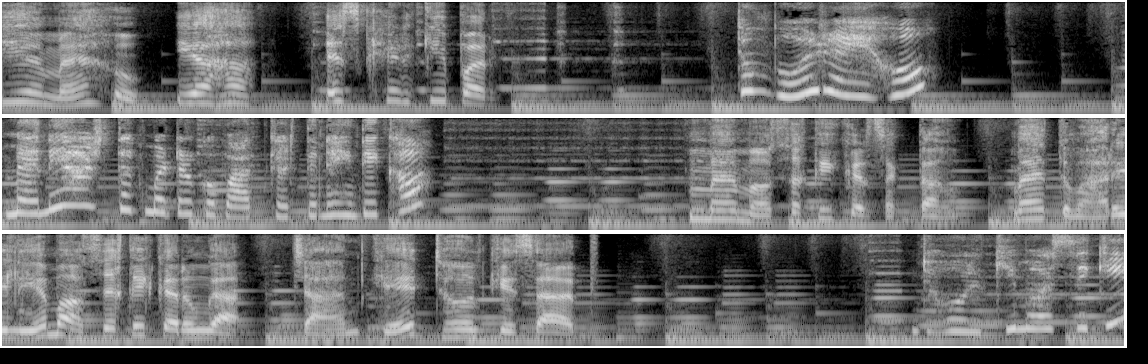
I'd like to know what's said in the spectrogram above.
ये मैं हूँ यहाँ इस खिड़की पर। तुम बोल रहे हो? मैंने आज तक मटर को बात करते नहीं देखा। मैं मौसीकी कर सकता हूँ। मैं तुम्हारे लिए मौसीकी करूँगा चाँद के ढोल के साथ। ढोल की मौसीकी?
